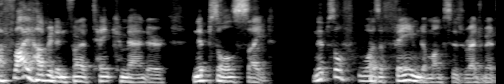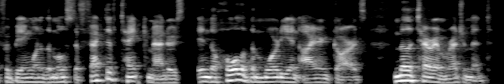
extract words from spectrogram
a fly hovered in front of tank commander Nipsel's sight. Nipsel was famed amongst his regiment for being one of the most effective tank commanders in the whole of the Mordian Iron Guards Militarum Regiment.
